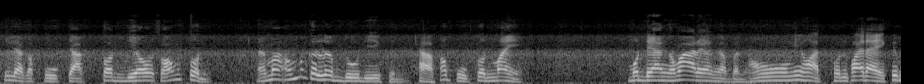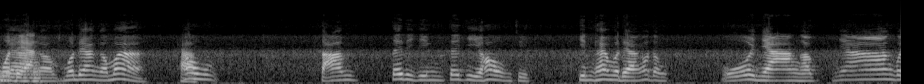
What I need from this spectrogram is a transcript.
ที่แรกก็ปลูกจากต้นเดียวสองต้นแต่มาเอามันก็เริ่มดูดีขึ้นครับเขาปลูกต้นไม้มดแดงกับมาแดงครับบัดนี้โอ้มีหอดผลพลอยได้คือหมดแดงครับมดแดงกับมาครับเขาตามแต่ที่จริงแต่จีเขาสิ กินไข่มดแดงเขาต้อง โอ้ยยางครับยางไป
